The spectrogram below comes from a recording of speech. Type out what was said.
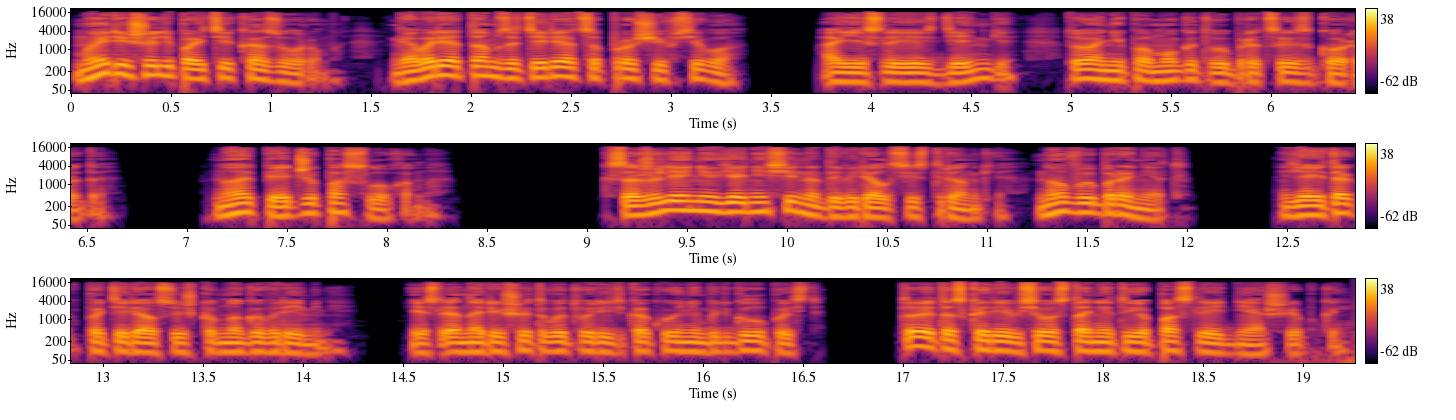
Мы решили пойти к Азурам. Говорят, там затеряться проще всего. А если есть деньги, то они помогут выбраться из города. Но опять же по слухам. К сожалению, я не сильно доверял сестренке, но выбора нет. Я и так потерял слишком много времени. Если она решит вытворить какую-нибудь глупость, то это, скорее всего, станет ее последней ошибкой.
